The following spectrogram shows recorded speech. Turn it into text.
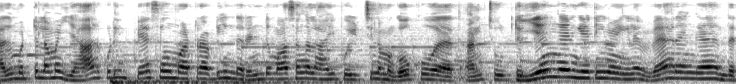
அது மட்டும் இல்லாமல் யார் கூடயும் பேசவும் மாட்டா அப்படி இந்த ரெண்டு மாதங்கள் ஆகி போயிடுச்சு. நம்ம கோகுவை அனுப்பிச்சி விட்டு ஏங்கன்னு கேட்டிங்கன்னு வைங்களேன் வேற எங்க இந்த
